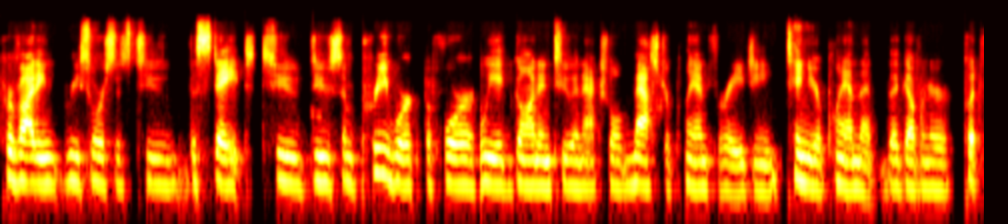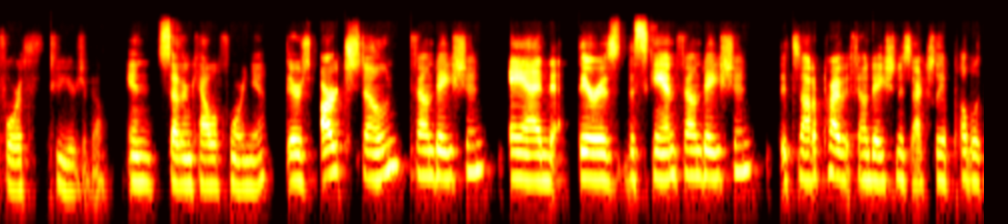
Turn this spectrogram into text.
providing resources to the state to do some pre work before we had gone into an actual master plan for aging 10 year plan that the governor put forth two years ago in Southern California. There's Archstone Foundation, and there is the SCAN Foundation. It's not a private foundation, it's actually a public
